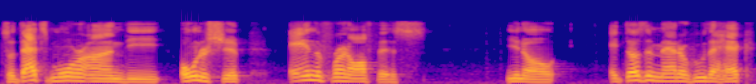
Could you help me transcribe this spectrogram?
So that's more on the ownership and the front office. You know, it doesn't matter who the heck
